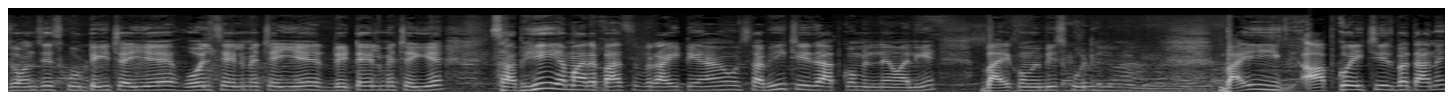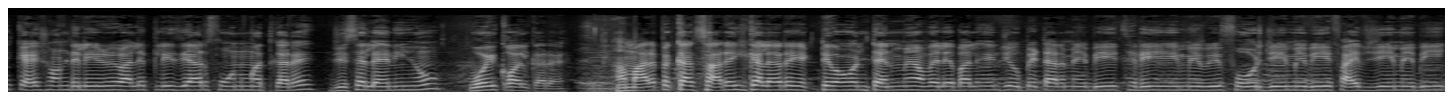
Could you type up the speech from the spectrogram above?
जौन सी स्कूटी चाहिए होल सेल में चाहिए रिटेल में चाहिए, सभी हमारे पास वराइटियाँ हैं और सभी चीज़ आपको मिलने वाली हैं। बाइकों में भी स्कूटी भाई, आपको एक चीज़ बताने कैश ऑन डिलीवरी वाले प्लीज़ यार फ़ोन मत करें, जिसे लेनी हो, वही कॉल करें। हमारे पे सारे ही कलर एक्टिवा वन में अवेलेबल हैं जुपिटर में भी थ्री में भी फोर जी में भी फाइव जी में भी,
